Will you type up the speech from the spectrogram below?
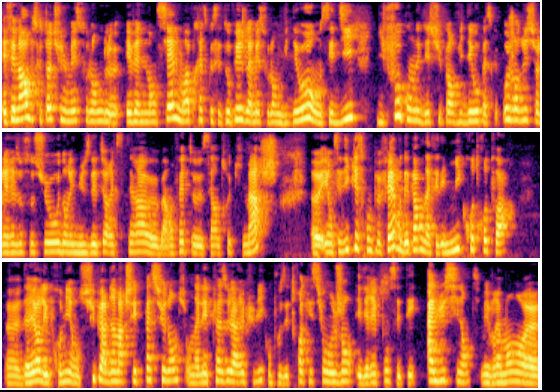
et c'est marrant parce que toi, tu le mets sous l'angle événementiel. Moi, presque cette OP, je la mets sous l'angle vidéo. On s'est dit, il faut qu'on ait des supports vidéo parce qu'aujourd'hui, sur les réseaux sociaux, dans les newsletters, etc., euh, bah, en fait, euh, c'est un truc qui marche. et on s'est dit, qu'est-ce qu'on peut faire? Au départ, on a fait des micro-trottoirs. Euh, d'ailleurs, les premiers ont super bien marché, passionnantes. On allait place de la République, on posait trois questions aux gens et les réponses étaient hallucinantes. Mais vraiment, euh,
